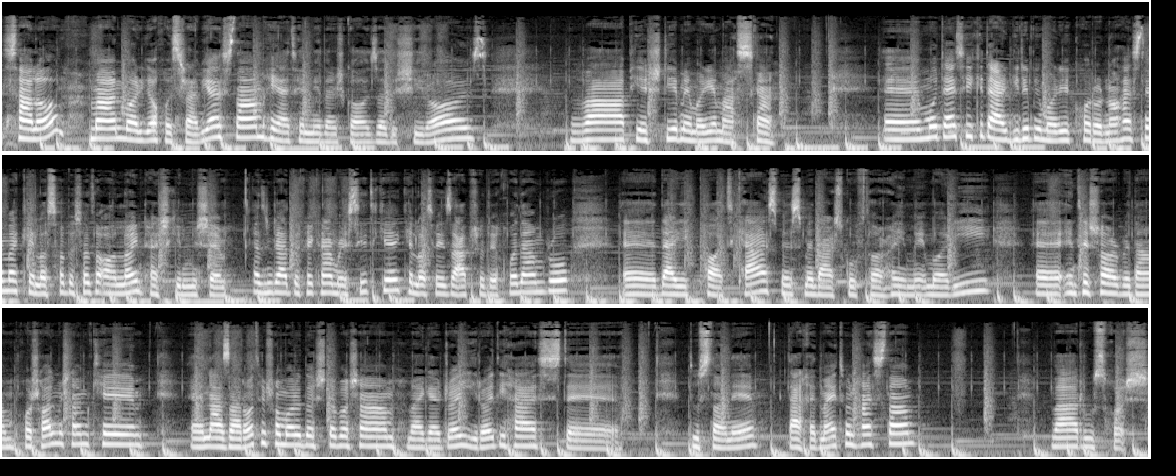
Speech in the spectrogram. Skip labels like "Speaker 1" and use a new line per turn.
سلام من ماریا خسروی هستم هیئت علمی دانشگاه آزاد شیراز و پیشتی معماری مسکن. مدتی که درگیر بیماری کرونا هستیم و کلاس ها به صورت آنلاین تشکیل میشه. از این جهت به فکرم رسید که کلاس های ضبط شده خودم رو در یک پادکست به اسم درس گفتارهای معماری انتشار بدم. خوشحال میشم که نظرات شما رو داشته باشم و اگر جای ایرادی هست دوستانه در خدمتتون هستم و روز خوش.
